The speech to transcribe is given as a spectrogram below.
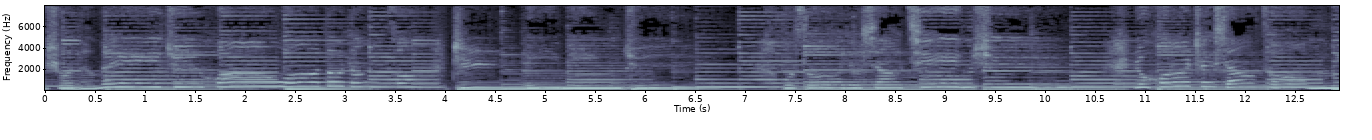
你说的每一句话我都当作至理名句，我所有小情绪融化成小聪明，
